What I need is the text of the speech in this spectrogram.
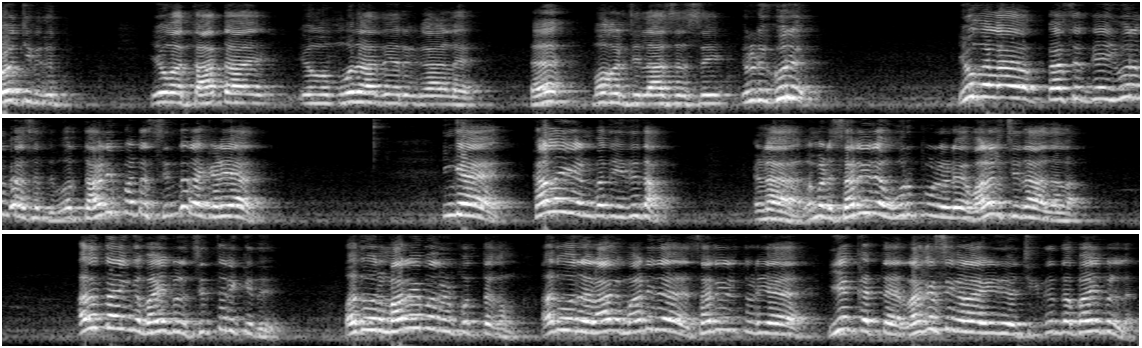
யோசிச்சுக்கிது இவங்க தாத்தா இவங்க மூதாதையர் இருக்காங்களே மோகன்ஜி லாசஸ் இவருடைய குரு. இவங்கெல்லாம் பேசுறது இவரும் பேசுறது ஒரு தனிப்பட்ட சிந்தனை கிடையாது. இங்க கலை என்பது இதுதான். என்ன நம்முடைய சரீர உறுப்புகளுடைய வளர்ச்சி தான் அதெல்லாம். அதுதான் இங்க பைபிள் சித்தரிக்குது. அது ஒரு மறைபொருள் புத்தகம். அது ஒரு மனித சரீரத்துடைய இயக்கத்தை ரகசியங்களாக எழுதி வச்சுக்கிது இந்த பைபிளில்.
